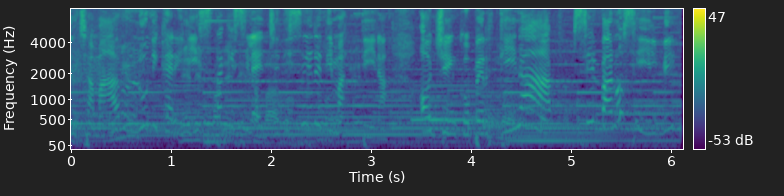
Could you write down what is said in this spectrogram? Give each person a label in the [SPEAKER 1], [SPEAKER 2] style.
[SPEAKER 1] Dolciamaro, l'unica rivista che si legge di sera e di mattina. Oggi in copertina Silvano Silvi.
